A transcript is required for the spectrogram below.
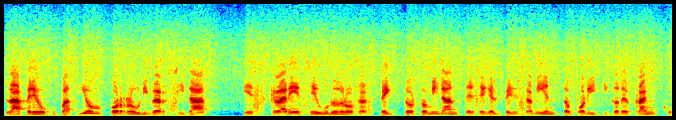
La preocupación por la universidad esclarece uno de los aspectos dominantes en el pensamiento político de Franco,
